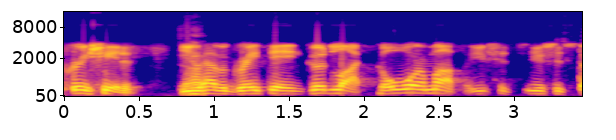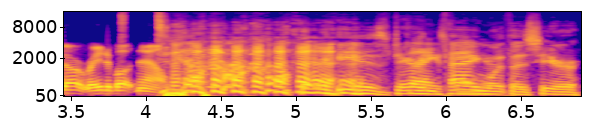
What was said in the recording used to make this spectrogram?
appreciate it. You have a great day and good luck. Go warm up. You should you should start right about now. he is Darren Pang with us here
